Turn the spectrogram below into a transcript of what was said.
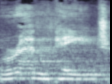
Rampage.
